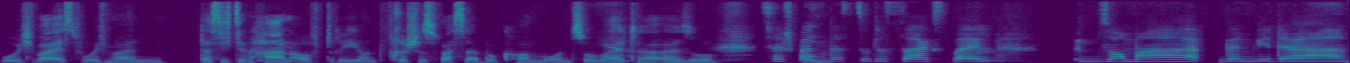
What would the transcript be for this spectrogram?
wo ich weiß, wo ich meinen, dass ich den Hahn aufdrehe und frisches Wasser bekomme und so Ja. weiter. Also Ist ja spannend, Um- dass du das sagst, weil im Sommer, wenn wir da,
